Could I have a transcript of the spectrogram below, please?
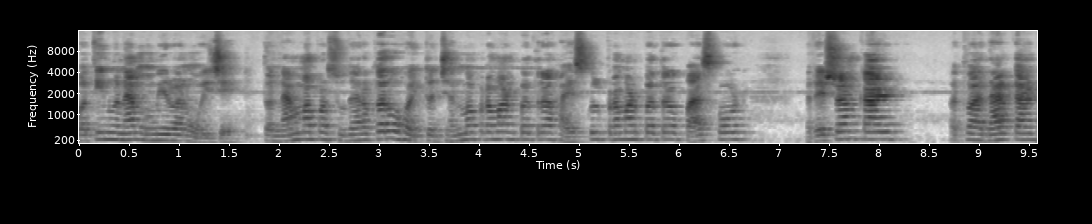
પતિનું નામ ઉમેરવાનું હોય છે. તો નામમાં પણ સુધારો કરવો હોય તો જન્મ પ્રમાણપત્ર, હાઈસ્કૂલ પ્રમાણપત્ર, પાસપોર્ટ, રેશન કાર્ડ અથવા આધાર કાર્ડ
